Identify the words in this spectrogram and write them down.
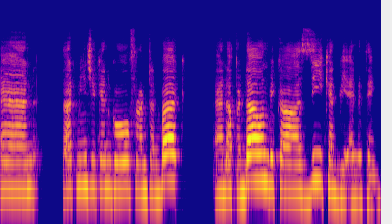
and that means you can go front and back and up and down because z can be anything.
